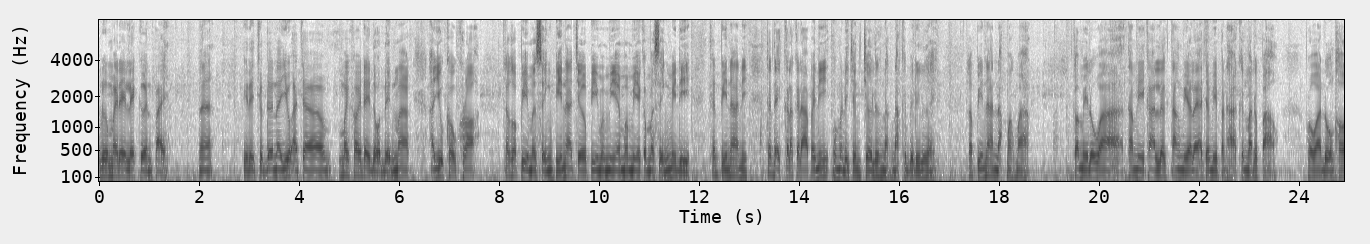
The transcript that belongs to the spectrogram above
หรือไม่ได้เล็กเกินไปนะที่ในจุดเดินอายุอาจจะไม่ค่อยได้โดดเด่นมาก อายุเข้าเคราะห์ แล้วก็ปีมะเสงปีหน้าเจอปีมะเมียมะเมียกับมะเสงไม่ดีฉันปีหน้านี้ตั้งแต่กรกฎาไปนี้ผมมันได้เจอเจอเรื่องหนักๆขึ้นไปเรื่อยๆ แล้วปีหน้าหนักมากๆ ก็ไม่รู้ว่าถ้ามีการเลือกตั้งมีอะไรอาจจะมีปัญหาขึ้นมาหรือเปล่า เพราะว่าดวงเขา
